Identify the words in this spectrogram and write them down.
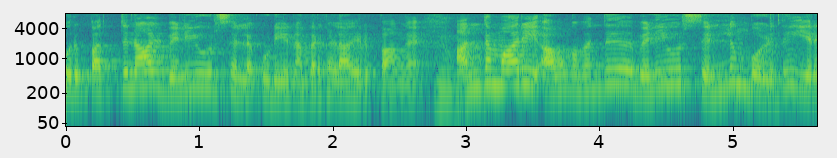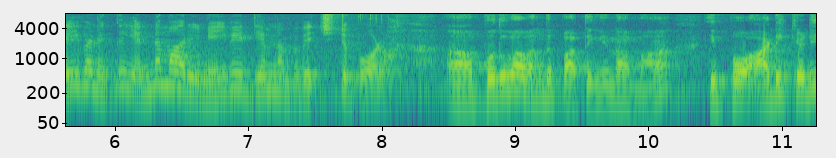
ஒரு பத்து நாள் வெளியூர் செல்லக்கூடிய நபர்களாக இருப்பாங்க. அந்த மாதிரி அவங்க வந்து வெளியூர் செல்லும் பொழுது இறைவனுக்கு என்ன மாதிரி நெய்வேத்தியம் நம்ம வச்சுட்டு போகலாம் பொதுவாக வந்து பார்த்தீங்கன்னாம்மா இப்போது அடிக்கடி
